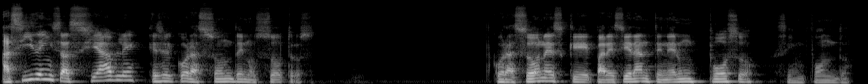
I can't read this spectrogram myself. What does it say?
Así de insaciable es el corazón de nosotros. Corazones que parecieran tener un pozo sin fondo.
